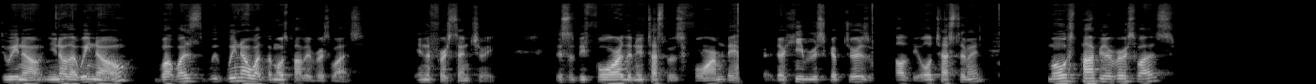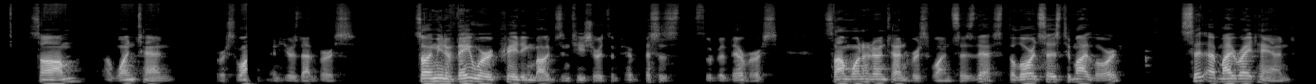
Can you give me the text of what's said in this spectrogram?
Do we know? You know that we know what was, we, we know what the most popular verse was in the first century. This is before the New Testament was formed. They their Hebrew scriptures called the Old Testament. Most popular verse was Psalm 110, verse 1. And here's that verse. So, I mean, if they were creating mugs and t-shirts, and this is sort of their verse, Psalm 110, verse 1 says this The Lord says to my Lord, Sit at my right hand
